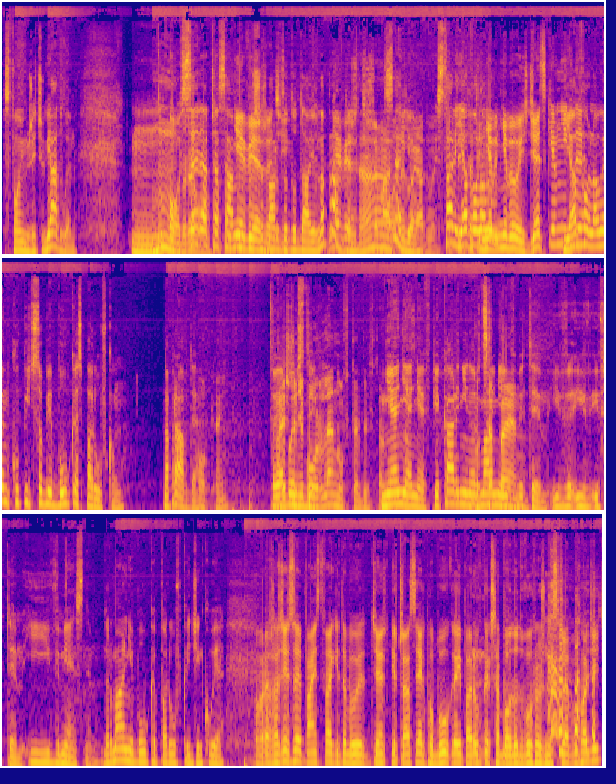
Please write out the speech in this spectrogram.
w swoim życiu jadłem. Ym, Mm, o, brawo. sera czasami Nie proszę wierzę bardzo ci. dodają. Naprawdę. Nie wiesz, że mało Serio. jadłeś. Stary, ty, ja ty wolałem- nie, nie byłeś dzieckiem nigdy? Ja wolałem kupić sobie bułkę z parówką. Naprawdę. Okej. To A ja jeszcze byłem nie było. Orlenu wtedy. W Nie, nie, nie. W piekarni normalnie i w tym, i w, i, w, i w tym, i w mięsnym. Normalnie bułkę, parówkę, dziękuję. Wyobrażacie sobie Państwo, jakie to były ciężkie czasy, jak po bułkę i parówkę trzeba było do dwóch różnych sklepów chodzić?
